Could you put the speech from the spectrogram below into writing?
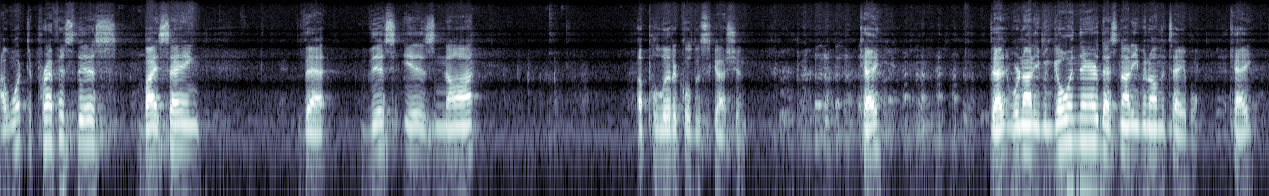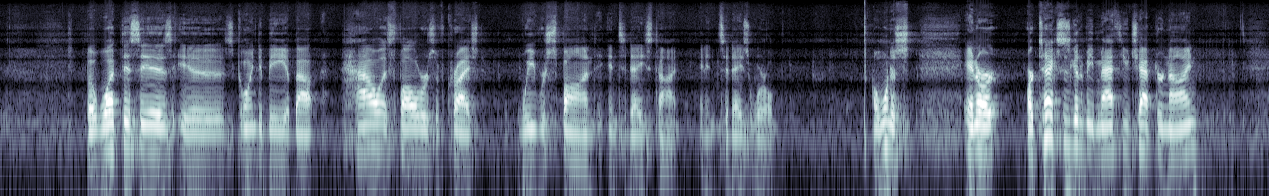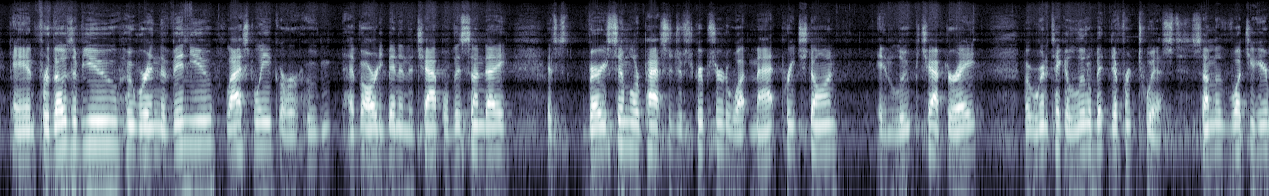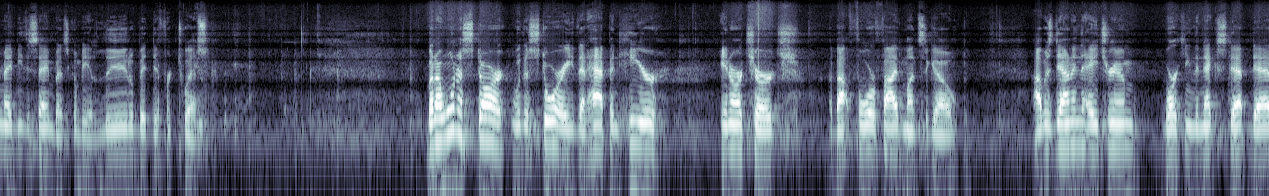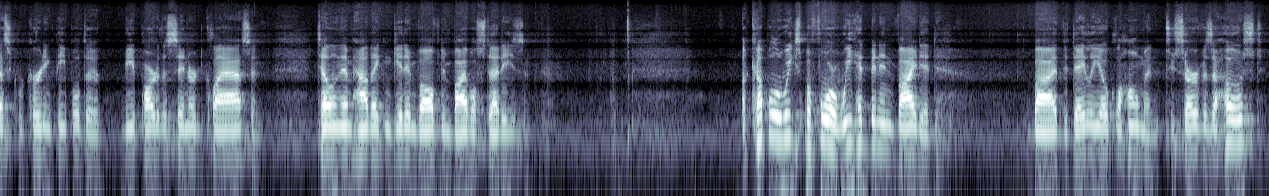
I want to preface this by saying that this is not a political discussion. Okay? That we're not even going there, that's not even on the table. Okay? But what this is is going to be about how as followers of Christ we respond in today's time and in today's world. I want to and our our text is going to be Matthew chapter 9. And for those of you who were in the venue last week or who have already been in the chapel this Sunday, it's a very similar passage of scripture to what Matt preached on in Luke chapter 8. But we're going to take a little bit different twist. Some of what you hear may be the same, but it's going to be a little bit different twist. But I want to start with a story that happened here in our church about four or five months ago. I was down in the atrium working the next step desk, recruiting people to be a part of the centered class and telling them how they can get involved in Bible studies. A couple of weeks before, we had been invited by the Daily Oklahoman to serve as a host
